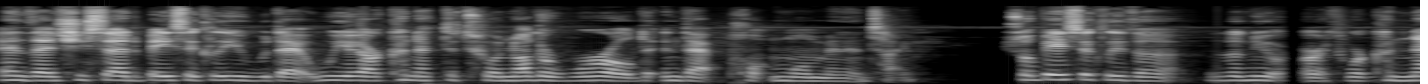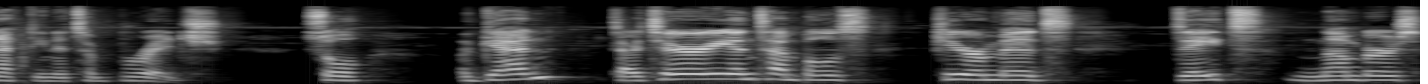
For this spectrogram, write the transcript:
And then she said basically that we are connected to another world in that moment in time. So basically, the the new Earth we're connecting. It's a bridge. So again, Tartarian temples, pyramids, dates, numbers,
